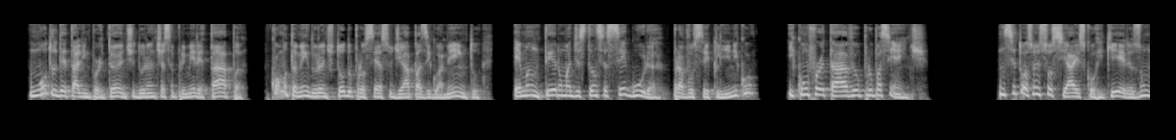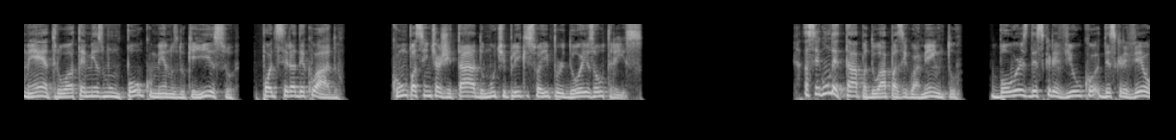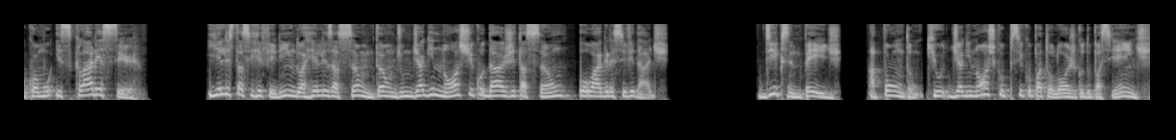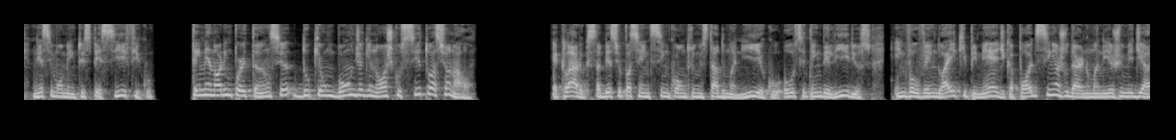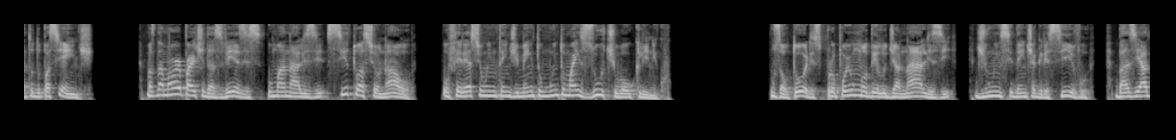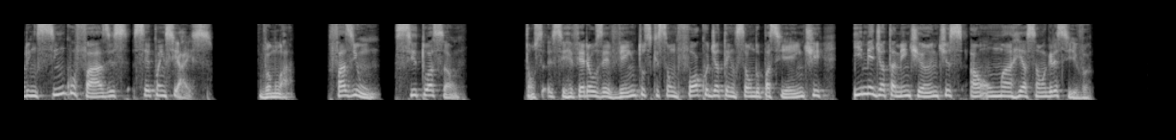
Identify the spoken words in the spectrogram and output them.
Um outro detalhe importante durante essa primeira etapa, como também durante todo o processo de apaziguamento, é manter uma distância segura para você clínico e confortável para o paciente. Em situações sociais corriqueiras, um metro ou até mesmo um pouco menos do que isso pode ser adequado. Com um paciente agitado, multiplique isso aí por dois ou três. A segunda etapa do apaziguamento, Bowers descreveu, descreveu como esclarecer. E ele está se referindo à realização, então, de um diagnóstico da agitação ou agressividade. Dixon Page apontam que o diagnóstico psicopatológico do paciente, nesse momento específico, tem menor importância do que um bom diagnóstico situacional. É claro que saber se o paciente se encontra em um estado maníaco ou se tem delírios envolvendo a equipe médica pode sim ajudar no manejo imediato do paciente. Mas na maior parte das vezes, uma análise situacional oferece um entendimento muito mais útil ao clínico. Os autores propõem um modelo de análise de um incidente agressivo baseado em cinco fases sequenciais. Vamos lá. Fase 1: Situação. Então, se refere aos eventos que são foco de atenção do paciente imediatamente antes a uma reação agressiva.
